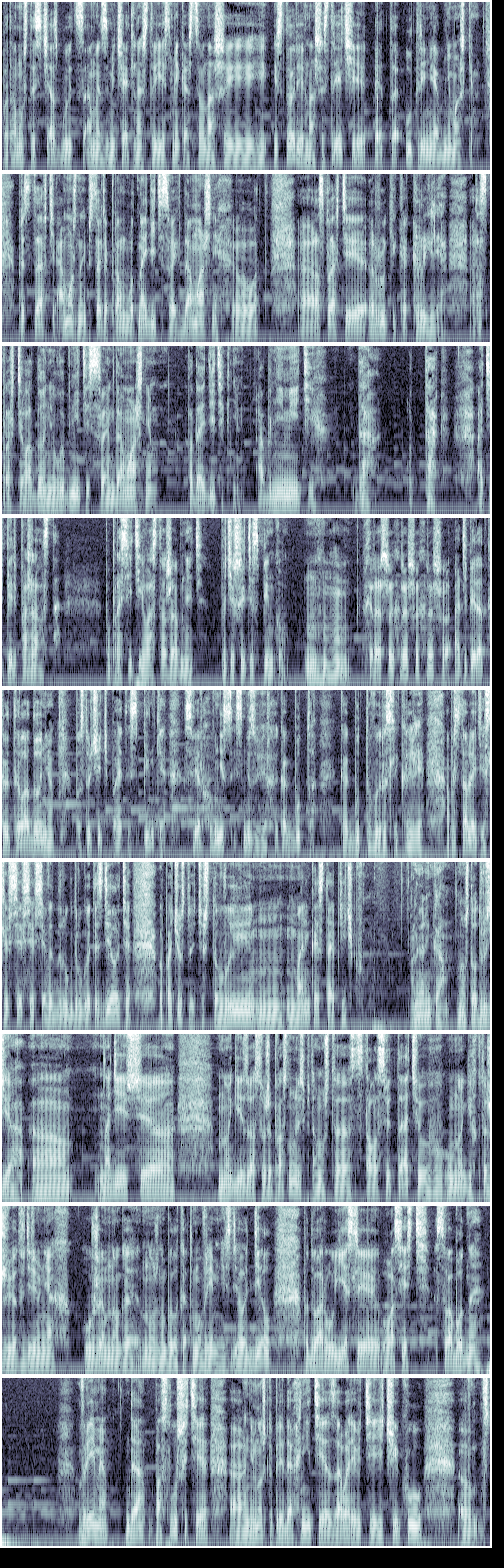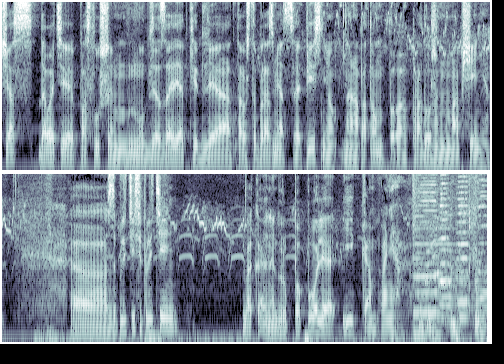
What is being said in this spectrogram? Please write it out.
потому что сейчас будет самое замечательное, что есть, мне кажется, в нашей истории, в нашей встрече – это утренние обнимашки. Представьте, представьте, а можно и представьте, а прям вот найдите своих домашних, вот, э, расправьте руки, как крылья, расправьте ладони, улыбнитесь своим домашним, подойдите к ним, обнимите их, да, вот так. А теперь, пожалуйста, попросите вас тоже обнять, почешите спинку, Угу. Хорошо, хорошо, хорошо. А теперь открытой ладонью постучите по этой спинке сверху вниз и снизу вверх. И как будто, как будто выросли крылья. А представляете, если все-все-все вы друг другу это сделаете, вы почувствуете, что вы маленькая стая птичек. Наверняка. Ну что, друзья, а, Надеюсь, э, многие из вас уже проснулись, потому что стало светать. У многих, кто живет в деревнях, уже много нужно было к этому времени сделать дел по двору. Если у вас есть свободное время, да, послушайте, э, немножко передохните, заваривайте чайку. Э, сейчас давайте послушаем, ну, для зарядки, для того, чтобы размяться песню, а потом продолжим нам общение. Э, Заплетись и плетень, вокальная группа Поля и компания.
